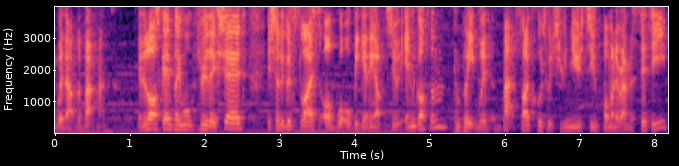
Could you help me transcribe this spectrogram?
without the Batman. In the last gameplay walkthrough they shared, it showed a good slice of what we'll be getting up to in Gotham, complete with bat cycles which you can use to bomb it around the city.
